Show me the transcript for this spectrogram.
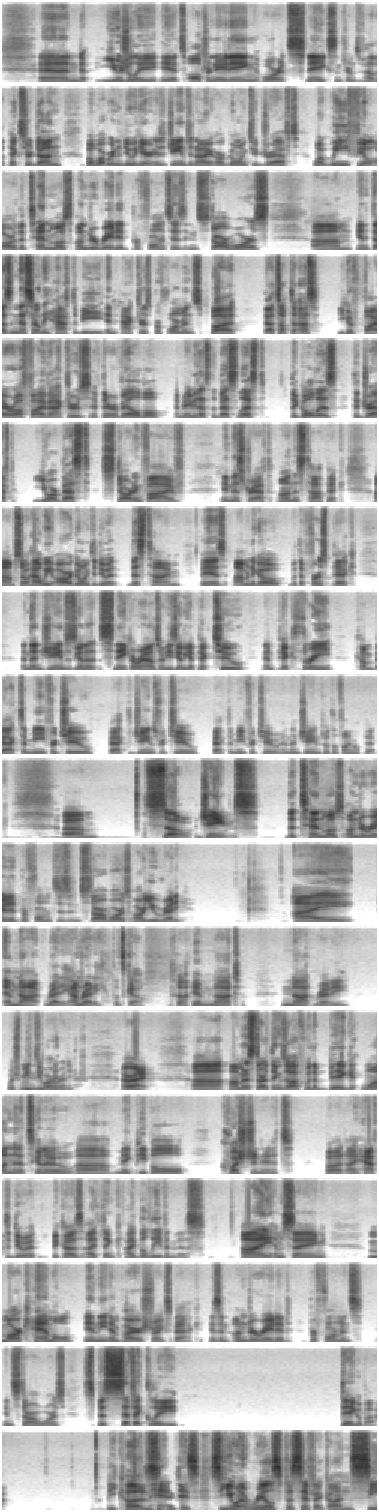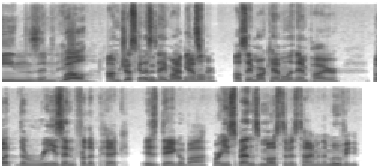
And usually it's alternating or it's snakes in terms of how the picks are done. But what we're going to do here is James and I are going to draft what we feel are the 10 most underrated performances in Star Wars. Um, and it doesn't necessarily have to be an actor's performance, but that's up to us. You could fire off five actors if they're available, and maybe that's the best list. The goal is to draft your best starting five in this draft on this topic. Um, so, how we are going to do it this time is I'm going to go with the first pick, and then James is going to snake around. So, he's going to get pick two and pick three, come back to me for two, back to James for two, back to me for two, and then James with the final pick. Um, so, James, the 10 most underrated performances in Star Wars. Are you ready? I am not ready. I'm ready. Let's go. I am not not ready, which means you are ready. All right. Uh, I'm going to start things off with a big one that's going to uh, make people question it, but I have to do it because I think I believe in this. I am saying Mark Hamill in The Empire Strikes Back is an underrated performance in Star Wars, specifically Dagobah. Because Man, okay, so you went real specific on scenes and, and Well, I'm just gonna say Mark Hamill. fair. I'll say Mark Hamill in Empire, but the reason for the pick is Dagobah, where he spends most of his time in the movie,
